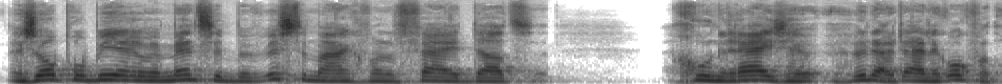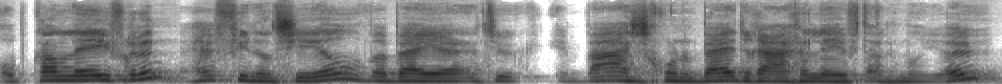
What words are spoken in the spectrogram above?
En zo proberen we mensen bewust te maken van het feit dat groen reizen hun uiteindelijk ook wat op kan leveren, hè, financieel, waarbij je natuurlijk in basis gewoon een bijdrage levert aan het milieu.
